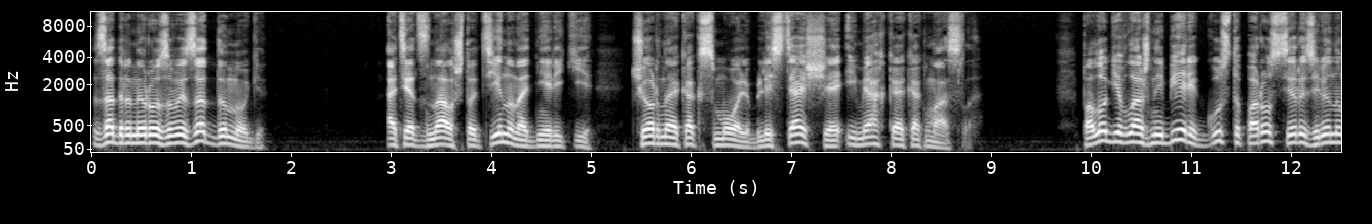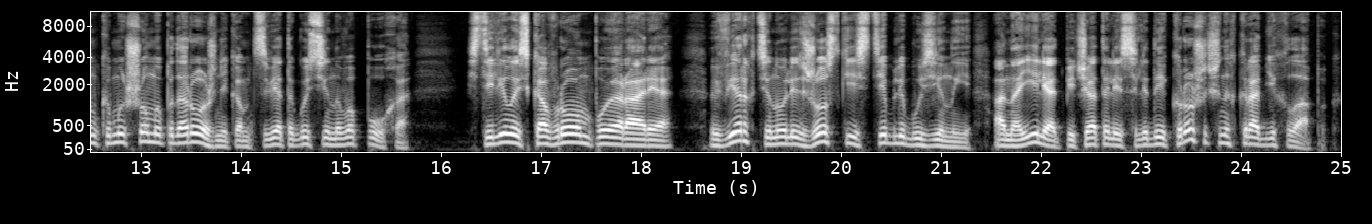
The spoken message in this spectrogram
задранный розовый зад да ноги. Отец знал, что тина на дне реки черная, как смоль, блестящая и мягкая, как масло. Пологий влажный берег густо порос серо-зеленым камышом и подорожником цвета гусиного пуха. Стелилась ковром пуэрария. Вверх тянулись жесткие стебли бузины, а на иле отпечатались следы крошечных крабьих лапок.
